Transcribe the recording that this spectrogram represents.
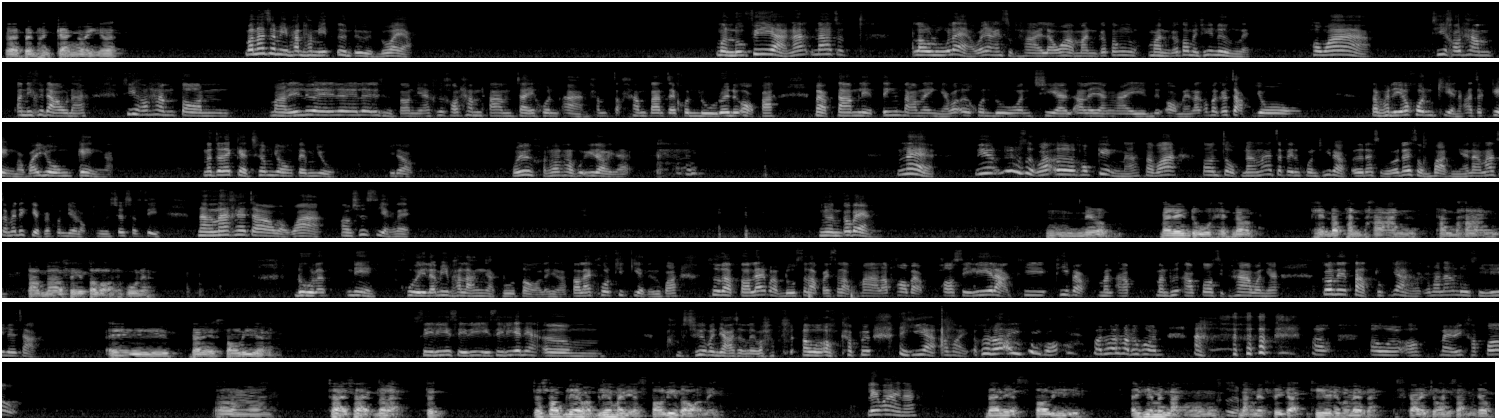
แต่เป็นทางแก๊งอะไรอย่างเงี้ยมันน่าจะมีพันธมิตรอื่น ๆด้วยอะเหมือนลูฟี่อะน่าน่าจะเรารู้แหละว่ายังไงสุดท้ายแล้วอะมันก็ต้องมันก็ต้องเป็นที่หนึ่งแหละเพราะว่าที่เขาทำอันนี้คือเดานะ ที่เขาทำตอน มาเรื่อยๆเรื่อยๆเรื่อยๆจนถึงตอนเนี้ยคือเขาทำตามใจคนอ่านทำทำตามใจคนดูด้วยนึกออกปะแบบตามเรตติ้งตามอะไรอย่างเงี้ยว่าเออคนดูมันเชียร์อะไรยังไงนึกออกไหมแล้วก็มันก็จับโยง แต่พอดีว่าคนเขียนอาจจะเก่งแบบว่าโยงเก่งอะน่าจะได้แกะเชื่อมโยงเต็มอยู่อีดอกอุ้ยขอโทษค่ะผู้อีดอกอีกแล้วนั่นแหละ นี่นี่รู้สึกว่าเออเขาเก่งนะ แต่ว่าตอนจบนางน่าจะเป็นคนที่แบบเออได้สมมติว่าได้สมบัติเงี้ยนางน่าจะไม่ได้เก็บไปคนเดียวหรอกเธอเชื่อฉันสินางน่าแค่จะเอาแบบว่า เอาชื่อเสียงแหละเงินก็แบ่ง อืมนี่แบบไม่ได้ดูเห็นแบบเห็นแบบผ่านผ่านผ่านผ่านๆตามหน้าเฟซตลอดนะพวกเนี้ยดูแล้วนี่ คุยแล้วมีพลังอยากดูต่อเลยนะตอนแรกโคตรขี้เกียจเลยรู้ปะคือแบบตอนแรกแบบดูสลับไปสลับมาแล้วพอแบบพอซีรีส์หลักที่ที่แบบมันอัพมันเพิ่งอัพตอนสิบห้าวันเนี้ย ก็เลยตัดทุกอย่างแล้วก็มานั่งดูซีรีส์เลยจ้ะไอ้ Marriage Story อะนะซีรีส์ซีรีส์ซีรีส์เนี่ยเอิมชื่อมันยาวจังเลยว่า World of Couple ไอ้เหี้ยเอาใหม่ขอโทษไอ้เหี้ยขอโทษค่ะทุกคนอะ World of Married Couple อ่า ใช่ใช่นั่นแหละ จะจะชอบเรียกแบบเรียก Marriage Story ตลอดเลย เรียกว่าไงนะ Marriage Story ไอ้ที่มันหนังคือหนัง Netflix อะที่ที่มันเล่นอะ Scarlett Johansson กับ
